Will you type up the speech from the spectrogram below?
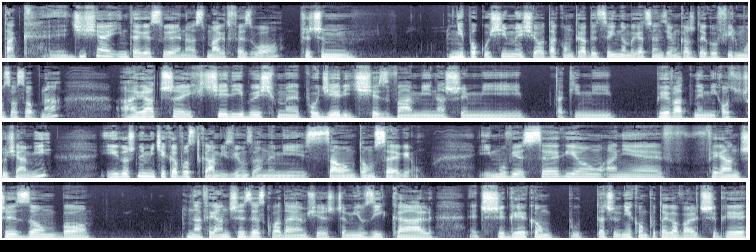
Tak, y, dzisiaj interesuje nas Martwe Zło, przy czym nie pokusimy się o taką tradycyjną recenzję każdego filmu z osobna, a raczej chcielibyśmy podzielić się z Wami naszymi takimi prywatnymi odczuciami i różnymi ciekawostkami związanymi z całą tą serią. I mówię serią, a nie franczyzą, bo na franczyzę składają się jeszcze musical, trzy gry, kompu- znaczy nie komputerowe, ale trzy gry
